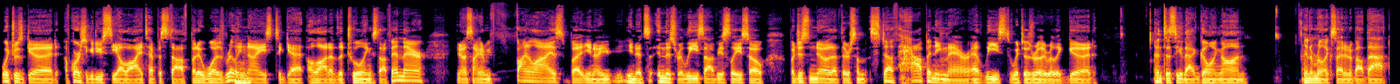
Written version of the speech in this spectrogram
which was good. Of course, you could do CLI type of stuff, but it was really Mhm. nice to get a lot of the tooling stuff in there. You know, it's not going to be finalized, but you know, you, you know, it's in this release, obviously. So, but just know that there's some stuff happening there at least, which is really, really good. And to see that going on. And I'm really excited about that.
